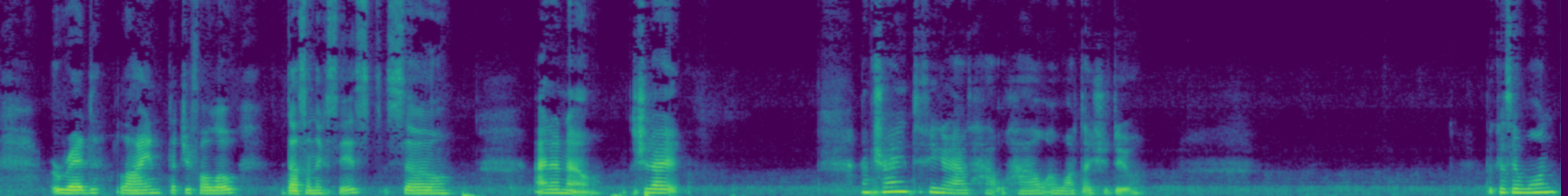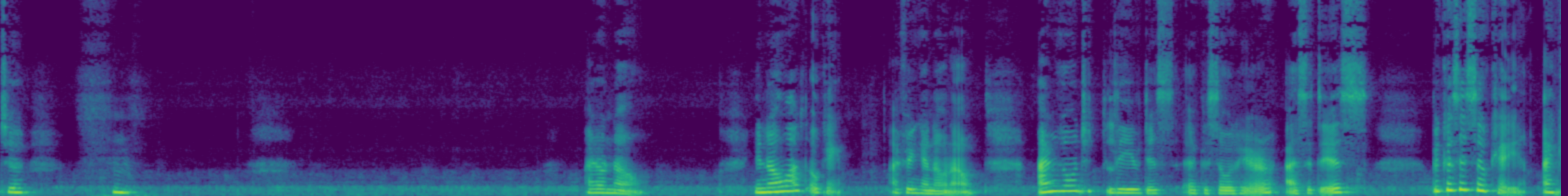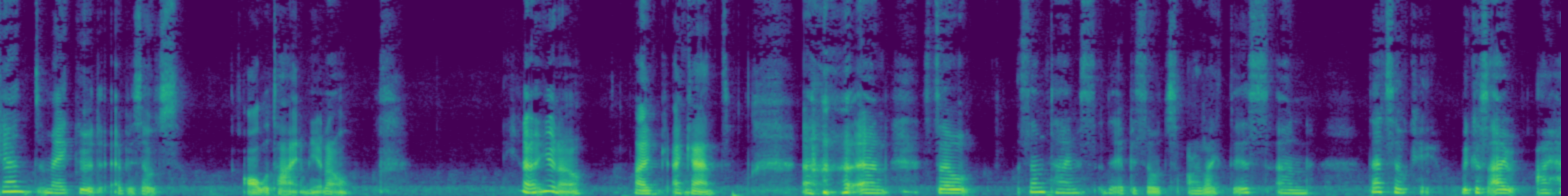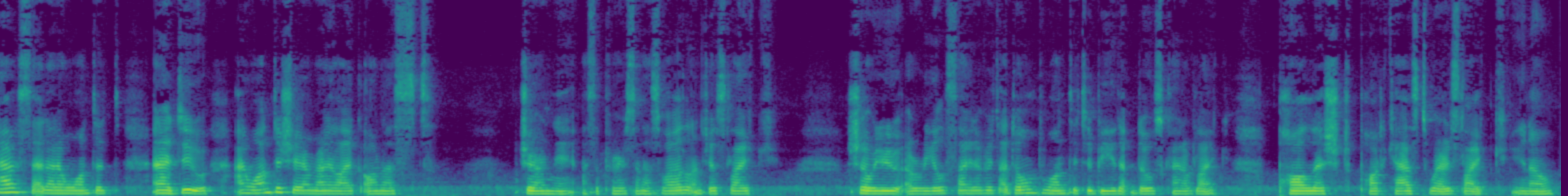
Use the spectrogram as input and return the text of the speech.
red line that you follow, doesn't exist. So I don't know. Should I? I'm trying to figure out how how and what I should do. Because I want to. Hmm. I don't know. You know what? Okay, I think I know now. I'm going to leave this episode here as it is because it's okay. I can't make good episodes all the time, you know. You know, you know, like I can't. and so sometimes the episodes are like this and that's okay because I I have said that I wanted and I do I want to share my like honest journey as a person as well and just like show you a real side of it. I don't want it to be that those kind of like polished podcasts where it's like, you know,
